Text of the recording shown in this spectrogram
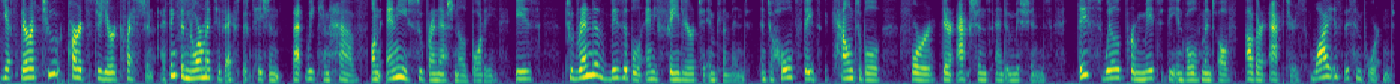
Yes, there are two parts to your question. I think the normative expectation that we can have on any supranational body is to render visible any failure to implement and to hold states accountable for their actions and omissions. This will permit the involvement of other actors. Why is this important?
